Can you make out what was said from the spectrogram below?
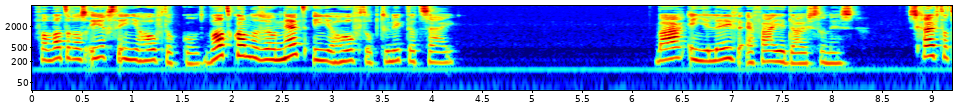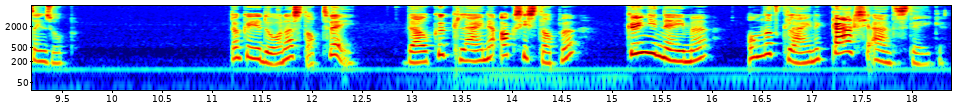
van wat er als eerste in je hoofd opkomt. Wat kwam er zo net in je hoofd op toen ik dat zei? Waar in je leven ervaar je duisternis? Schrijf dat eens op. Dan kun je door naar stap 2. Welke kleine actiestappen kun je nemen om dat kleine kaarsje aan te steken?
